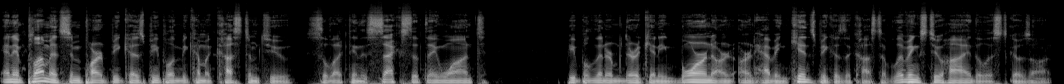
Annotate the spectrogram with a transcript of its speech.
And it plummets in part because people have become accustomed to selecting the sex that they want. People that are they're getting born aren't, aren't having kids because the cost of living's too high. The list goes on.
